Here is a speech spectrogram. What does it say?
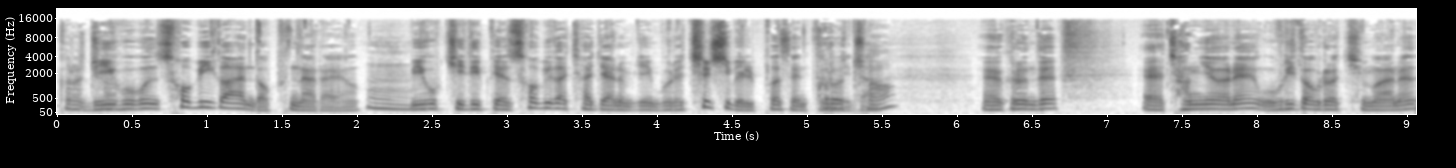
그렇죠. 미국은 소비가 높은 나라예요. 음. 미국 GDP에서 소비가 차지하는 비율이 무려 71%입니다. 그렇죠. 예, 그런데 예, 작년에 우리도 그렇지만은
